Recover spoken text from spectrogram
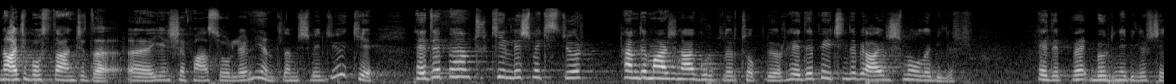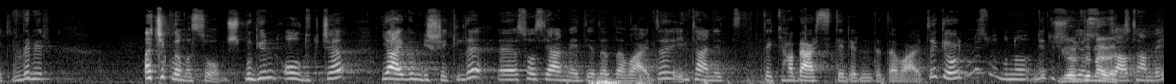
Naci Bostancı da e, Yeni Şafak'ın sorularını yanıtlamış ve diyor ki HDP hem Türkiye'lileşmek istiyor hem de marjinal grupları topluyor. HDP içinde bir ayrışma olabilir. HDP bölünebilir şeklinde bir açıklaması olmuş. Bugün oldukça yaygın bir şekilde e, sosyal medyada da vardı, internetteki haber sitelerinde de vardı. Gördünüz mü bunu? Ne düşünüyorsunuz evet. Altan Bey?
